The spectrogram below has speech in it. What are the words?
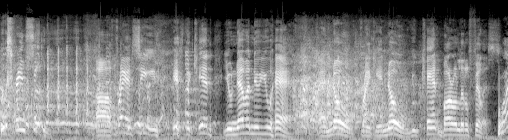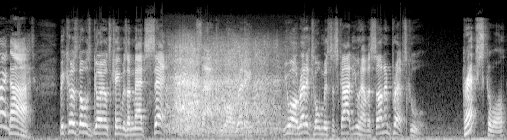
Who's Francine? Uh, Francine is the kid you never knew you had. And no, Frankie, no, you can't borrow little Phyllis. Why not? Because those girls came as a match set. Besides, you already, you already told Mr. Scott you have a son in prep school. Prep school?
